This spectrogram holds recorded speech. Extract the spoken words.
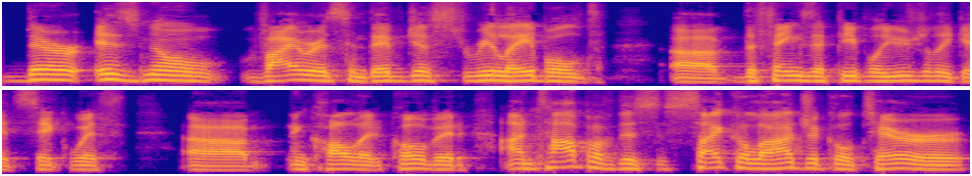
there is no virus, and they've just relabeled uh, the things that people usually get sick with uh, and call it COVID. On top of this psychological terror,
